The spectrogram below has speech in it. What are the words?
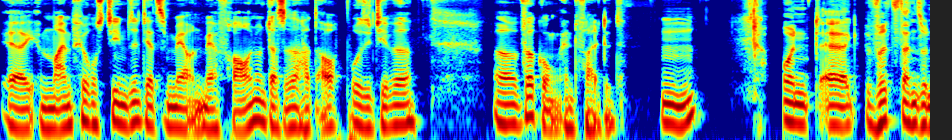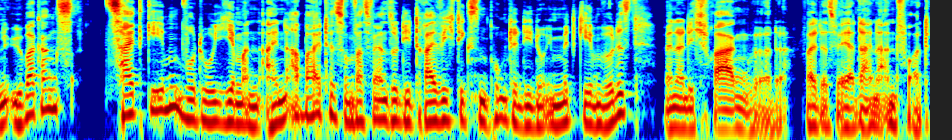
Äh, in meinem Führungsteam sind jetzt mehr und mehr Frauen und das hat auch positive äh, Wirkungen entfaltet. Mhm. Und äh, wird es dann so eine Übergangs Zeit geben, wo du jemanden einarbeitest? Und was wären so die drei wichtigsten Punkte, die du ihm mitgeben würdest, wenn er dich fragen würde? Weil das wäre ja deine Antwort.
